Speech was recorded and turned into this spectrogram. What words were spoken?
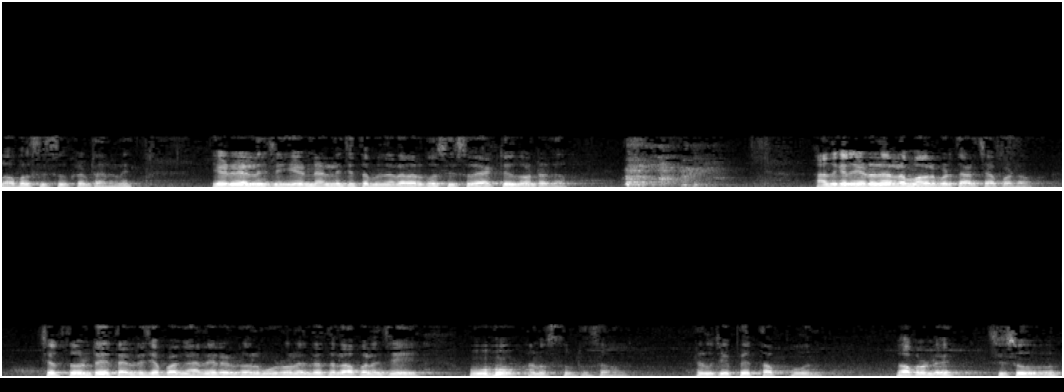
లోపల శిశువు కంటారని. ఏడేళ్ళ నుంచి ఏడు నెలల నుంచి తొమ్మిది నెలల వరకు శిశువు యాక్టివ్గా ఉంటాడు. అందుకని ఏడో నెలలో మొదలు పెడతాడు చెప్పడం. చెప్తూ ఉంటే తండ్రి చెప్పంగానే రెండు రోజులు మూడు రోజులు అయిన తర్వాత లోపల నుంచి ఊహం అని వస్తుంటుంది సౌండ్. అంటే నువ్వు చెప్పేది తప్పు అని. లోపల ఉండే శిశువు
